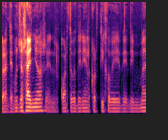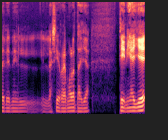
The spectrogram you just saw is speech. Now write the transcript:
durante muchos años, en el cuarto que tenía el cortijo de, mi madre en, la Sierra de Moratalla, tenía allí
